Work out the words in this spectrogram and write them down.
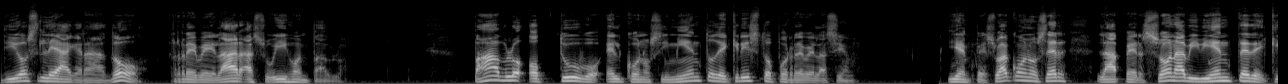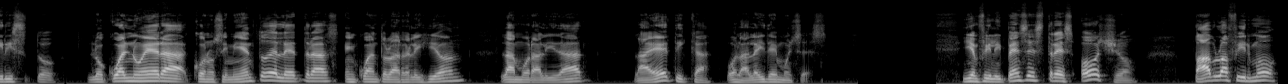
Dios le agradó revelar a su Hijo en Pablo. Pablo obtuvo el conocimiento de Cristo por revelación y empezó a conocer la persona viviente de Cristo, lo cual no era conocimiento de letras en cuanto a la religión, la moralidad, la ética o la ley de Moisés. Y en Filipenses 3:8 Pablo afirmó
